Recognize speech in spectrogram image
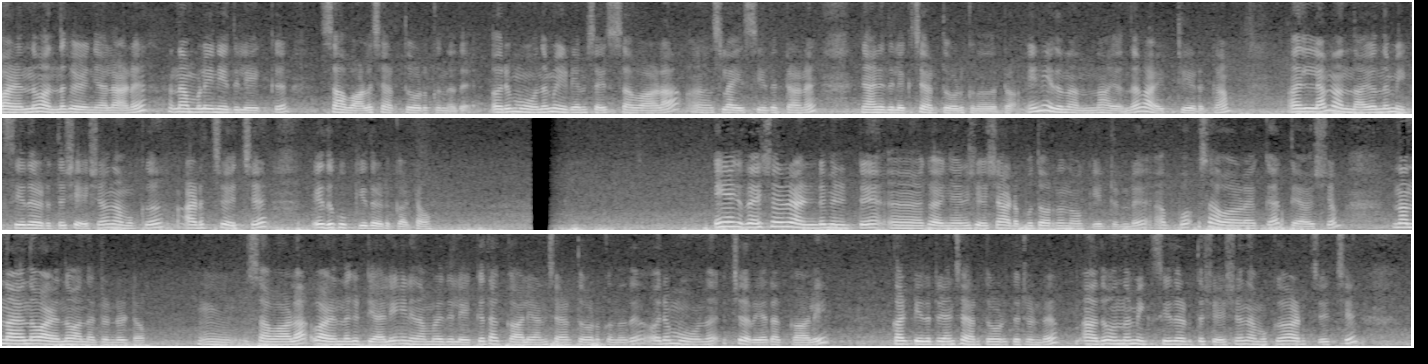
വഴന്ന് വന്നു കഴിഞ്ഞാലാണ് നമ്മൾ ഇനി ഇതിലേക്ക് സവാള ചേർത്ത് കൊടുക്കുന്നത്. ഒരു മൂന്ന് മീഡിയം സൈസ് സവാള സ്ലൈസ് ചെയ്തിട്ടാണ് ഞാൻ ഇതിലേക്ക് ചേർത്ത് കൊടുക്കുന്നത് കേട്ടോ. ഇനി ഇത് നന്നായി ഒന്ന് വഴറ്റിയെടുക്കാം. എല്ലാം നന്നായി ഒന്ന് മിക്സ് ചെയ്തെടുത്ത ശേഷം നമുക്ക് അടച്ച് വെച്ച് ഇത് കുക്ക് ചെയ്തെടുക്കാം കേട്ടോ. ഏകദേശം രണ്ട് മിനിറ്റ് കഴിഞ്ഞതിന് ശേഷം അടപ്പ് തുറന്ന് നോക്കിയിട്ടുണ്ട്. അപ്പോൾ സവാളയൊക്കെ അത്യാവശ്യം നന്നായി ഒന്ന് വഴന്ന് വന്നിട്ടുണ്ട് കേട്ടോ. സവാള വഴന്ന് കിട്ടിയാൽ ഇനി നമ്മൾ ഇതിലേക്ക് തക്കാളിയാണ് ചേർത്ത് കൊടുക്കുന്നത്. ഒരു മൂന്ന് ചെറിയ തക്കാളി കട്ട് ചെയ്തിട്ട് ഞാൻ ചേർത്ത് കൊടുത്തിട്ടുണ്ട്. അത് ഒന്ന് മിക്സ് ചെയ്തെടുത്ത ശേഷം നമുക്ക് അടച്ച് വെച്ച്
